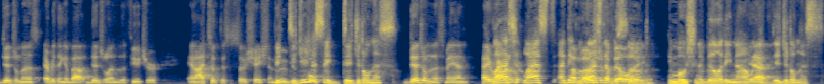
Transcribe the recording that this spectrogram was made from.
digitalness everything about digital into the future. And i took this association and moved did, did you forward. just say digitalness? Digitalness man. Hey last remember, last i think last episode emotionability now we got digitalness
